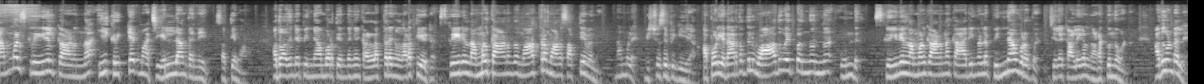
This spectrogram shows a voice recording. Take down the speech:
നമ്മൾ സ്ക്രീനിൽ കാണുന്ന ഈ ക്രിക്കറ്റ് മാച്ച് എല്ലാം തന്നെയും സത്യമാണ്. അതോ അതിന്റെ പിന്നാമ്പുറത്ത് എന്തെങ്കിലും കള്ളത്തരങ്ങൾ നടത്തിയിട്ട് സ്ക്രീനിൽ നമ്മൾ കാണുന്നത് മാത്രമാണ് സത്യമെന്ന് നമ്മളെ വിശ്വസിപ്പിക്കുകയാണ്. അപ്പോൾ യഥാർത്ഥത്തിൽ വാതുവയ്പ് എന്നൊന്ന് ഉണ്ട് സ്ക്രീനിൽ നമ്മൾ കാണുന്ന കാര്യങ്ങളുടെ പിന്നാമ്പുറത്ത് ചില കളികൾ നടക്കുന്നുമുണ്ട്. അതുകൊണ്ടല്ലേ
